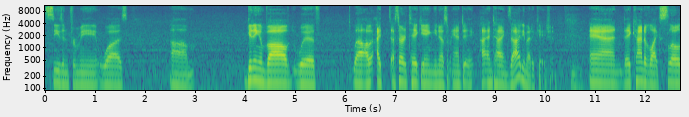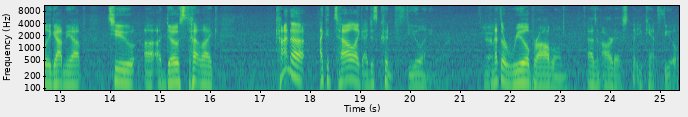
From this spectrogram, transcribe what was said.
season for me was um, getting involved with. Well, I, I started taking you know some anti anti anxiety medication, mm-hmm. and they kind of like slowly got me up to a, a dose that like kind of I could tell like I just couldn't feel anymore yeah. And that's a real problem as an artist that you can't feel.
